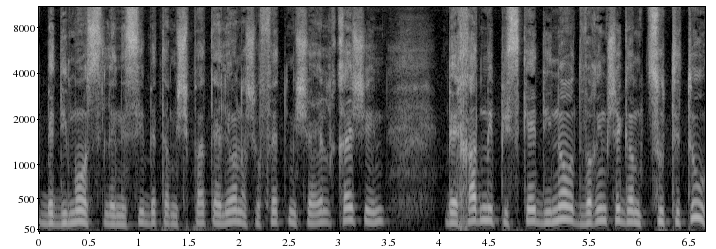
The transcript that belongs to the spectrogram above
בדימוס לנשיא בית המשפט העליון, השופט מישאל חשין, באחד מפסקי דינו, דברים שגם צוטטו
